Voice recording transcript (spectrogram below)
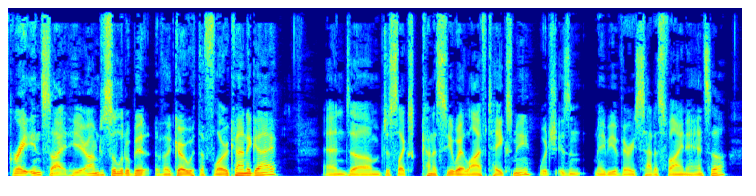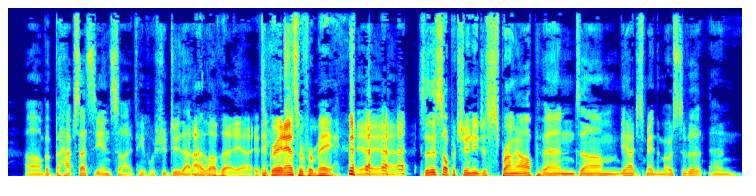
great insight here. I'm just a little bit of a go with the flow kind of guy. And um, just like kind of see where life takes me, which isn't maybe a very satisfying answer. Uh, but perhaps that's the insight. People should do that. I love that. Yeah, it's a great answer for me. yeah, yeah. So this opportunity just sprung up and, um, yeah, I just made the most of it and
